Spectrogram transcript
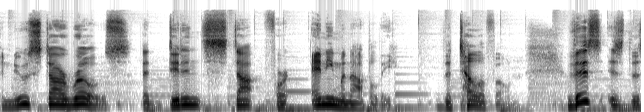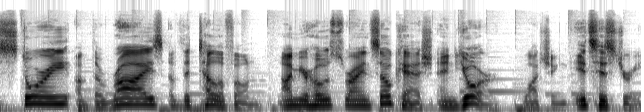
a new star rose that didn't stop for any monopoly the telephone. This is the story of the rise of the telephone. I'm your host, Ryan Socash, and you're watching It's History.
